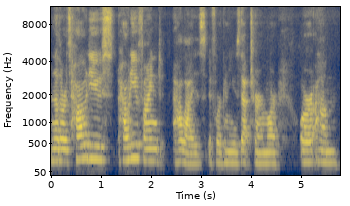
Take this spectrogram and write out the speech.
In other words how do you how do you find allies if we're going to use that term or or um,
